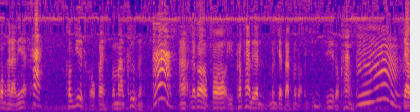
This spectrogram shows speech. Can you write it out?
ลมๆขนาดนี้ค่ะ เขายืดออกไปประมาณคืบหนึ่งอ่าอะแล้วก็พออีกครบห้าเดือนมันจะตัดมันก็ยืดออกข้าง อืมจาก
